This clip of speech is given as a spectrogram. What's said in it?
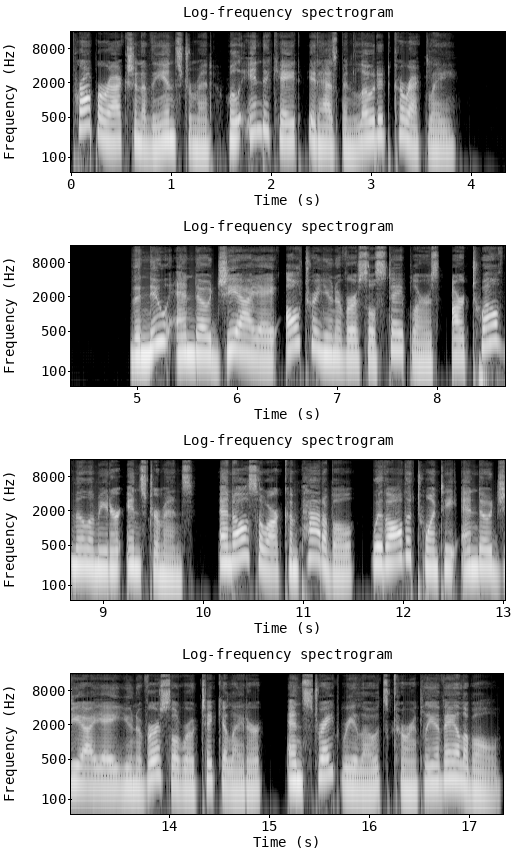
Proper action of the instrument will indicate it has been loaded correctly. The new Endo GIA Ultra Universal staplers are 12 mm instruments and also are compatible with all the 20 Endo GIA Universal Roticulator and straight reloads currently available.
